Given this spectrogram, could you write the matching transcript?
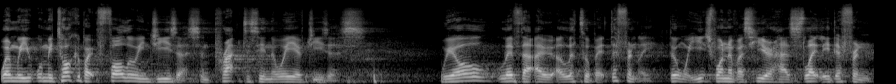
when we, when we talk about following Jesus and practicing the way of Jesus, we all live that out a little bit differently, don't we? Each one of us here has slightly different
